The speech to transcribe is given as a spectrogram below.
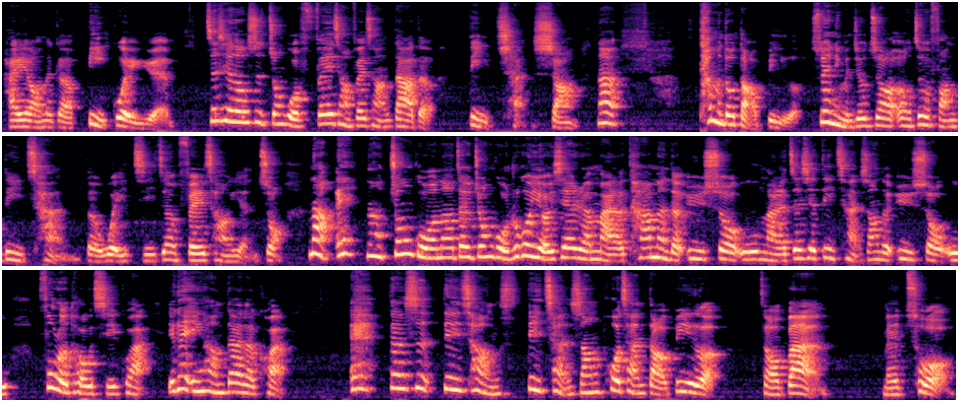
还有那个碧桂园。这些都是中国非常非常大的地产商，那他们都倒闭了，所以你们就知道哦，这个房地产的危机真的非常严重。那哎，那中国呢？在中国，如果有一些人买了他们的预售屋，买了这些地产商的预售屋，付了头期款，也跟银行贷了款，哎，但是地产地产商破产倒闭了，怎么办？没错，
